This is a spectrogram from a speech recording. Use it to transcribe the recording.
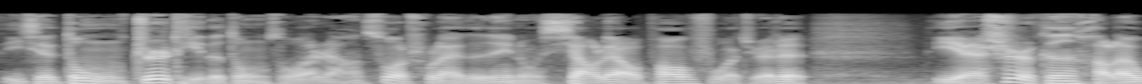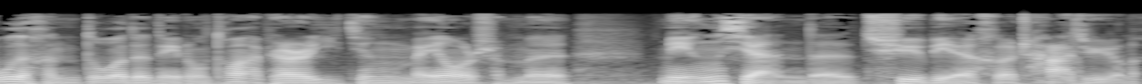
一些动肢体的动作，然后做出来的那种笑料包袱，我觉得也是跟好莱坞的很多的那种动画片已经没有什么明显的区别和差距了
